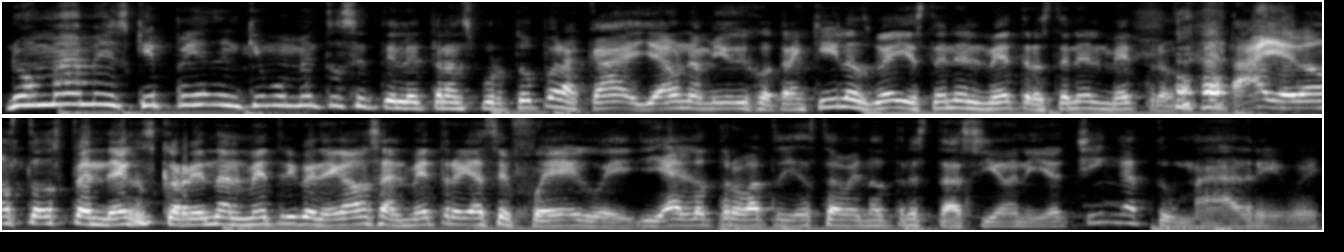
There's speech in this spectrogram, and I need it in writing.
No mames, ¿qué pedo? ¿En qué momento se teletransportó para acá? Y ya un amigo dijo, tranquilos, güey, está en el metro, está en el metro. Ay, ahí vamos todos pendejos corriendo al metro y cuando llegamos al metro ya se fue, güey. Y ya el otro vato ya estaba en otra estación. Y yo, chinga tu madre, güey.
